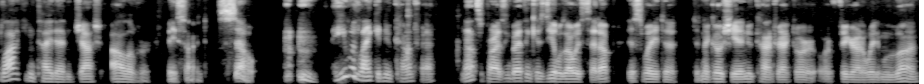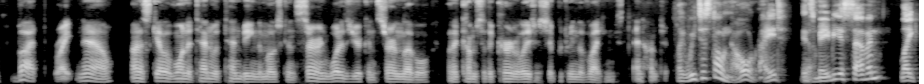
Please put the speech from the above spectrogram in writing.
blocking tight end Josh Oliver they signed. So he would like a new contract. Not surprising, but I think his deal was always set up this way to, to negotiate a new contract or, or figure out a way to move on. But right now, on a scale of one to 10, with 10 being the most concerned, what is your concern level when it comes to the current relationship between the Vikings and Hunter? Like, we just don't know, right? It's Yeah. maybe a seven. Like,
